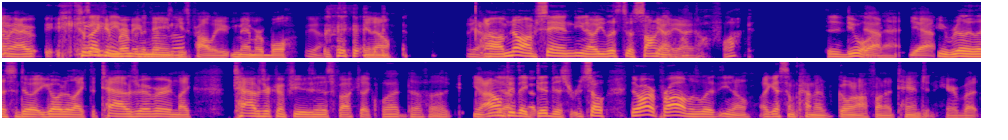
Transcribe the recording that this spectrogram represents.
I mean, I because I can remember the name for name. He's probably memorable. yeah, You know. yeah. um, no, I'm saying you know you listen to a song. Yeah, you're like, yeah, what the fuck did he do Yeah. on that? yeah. You really listen to it. You go to like the tabs river and like tabs are confusing as fuck. You're like what the fuck? You know, I don't Yeah, think they yeah. did this. So there are problems with you know. I guess I'm kind of going off on a tangent here, but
